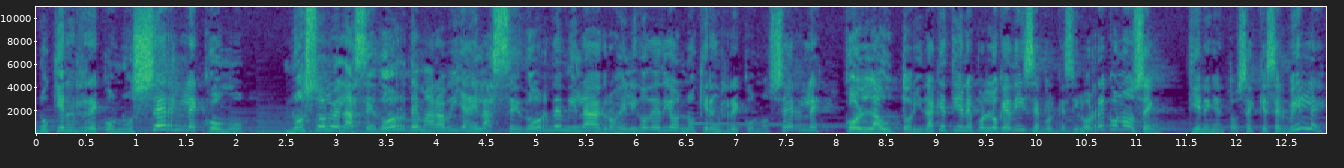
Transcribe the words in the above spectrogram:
No quieren reconocerle como no solo el hacedor de maravillas, el hacedor de milagros, el Hijo de Dios, no quieren reconocerle con la autoridad que tiene por lo que dice, porque si lo reconocen, tienen entonces que servirle.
